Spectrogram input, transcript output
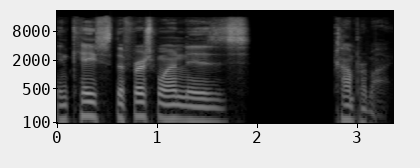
in case the first one is compromised.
